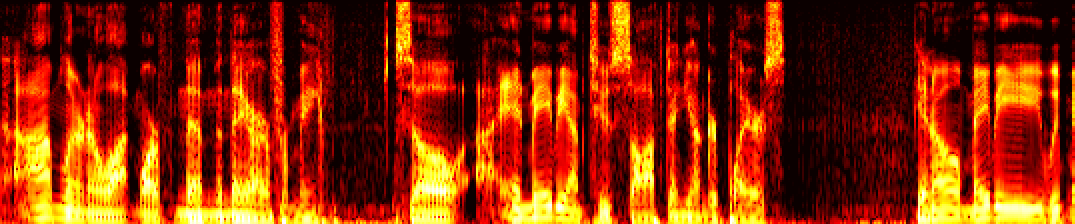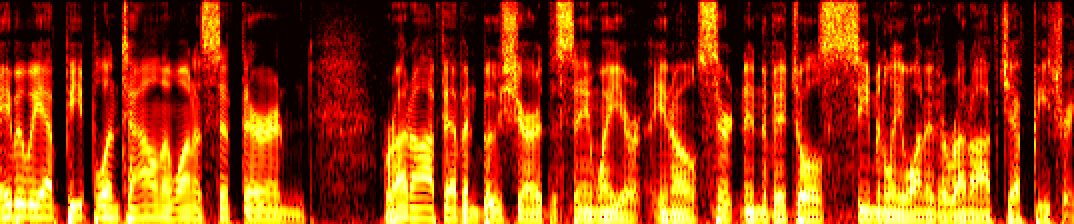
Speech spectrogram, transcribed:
I'm learning a lot more from them than they are from me. So, and maybe I'm too soft on younger players. You know, maybe we, maybe we have people in town that want to sit there and run off Evan Bouchard the same way you're, you know, certain individuals seemingly wanted to run off Jeff Petry.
